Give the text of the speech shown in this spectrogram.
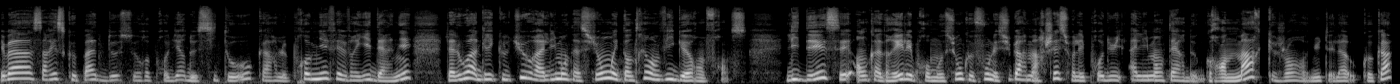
Eh bien, ça risque pas de se reproduire de sitôt, car le 1er février dernier, la loi agriculture et alimentation est entrée en vigueur en France. L'idée, c'est encadrer les promotions que font les supermarchés sur les produits alimentaires de grandes marques, genre Nutella ou Coca,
